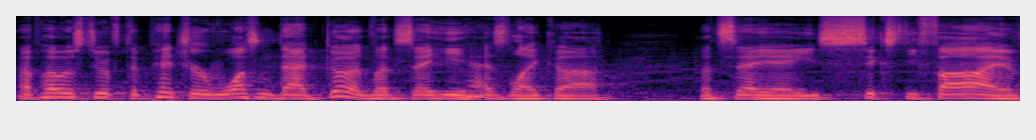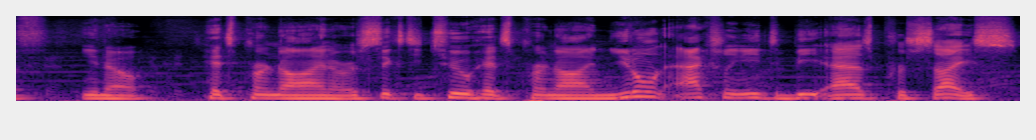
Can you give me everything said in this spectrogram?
Opposed to if the pitcher wasn't that good, let's say he has like a let's say a 65, you know, hits per nine or a 62 hits per nine, you don't actually need to be as precise,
